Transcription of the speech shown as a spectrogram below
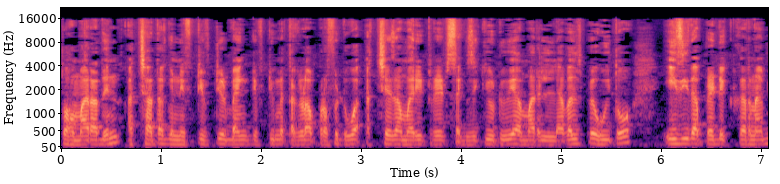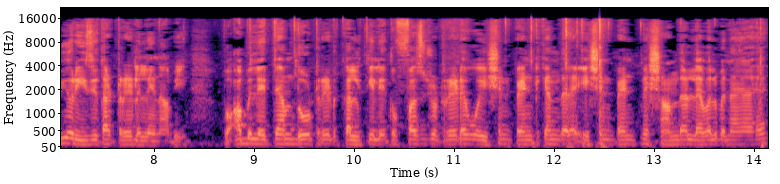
तो हमारा दिन अच्छा था कि निफ्टी निफ्टी और बैंक निफ्टी में तगड़ा प्रॉफिट हुआ, अच्छे से हमारी ट्रेड्स एग्जीक्यूट हुई, हमारे लेवल्स पे हुई तो ईजी था प्रेडिक्ट करना भी और ईजी था ट्रेड लेना भी। तो अब लेते हैं हम दो ट्रेड कल के लिए तो फ़र्स्ट जो ट्रेड है वो एशियन पेंट के अंदर है। एशियन पेंट ने शानदार लेवल बनाया है।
